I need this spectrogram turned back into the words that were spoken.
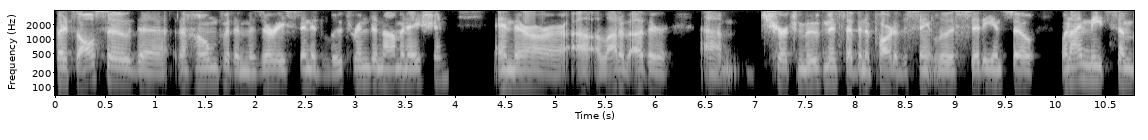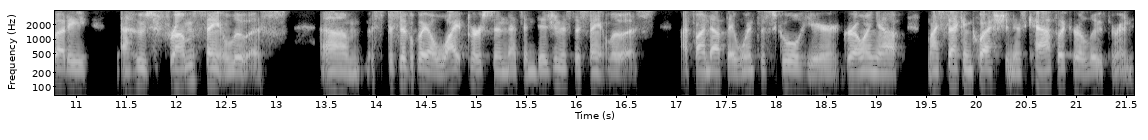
but it's also the the home for the Missouri Synod Lutheran denomination, and there are a, a lot of other um, church movements that have been a part of the St. Louis city. And so when I meet somebody uh, who's from St. Louis, um, specifically a white person that's indigenous to St. Louis, I find out they went to school here growing up. My second question is Catholic or Lutheran,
